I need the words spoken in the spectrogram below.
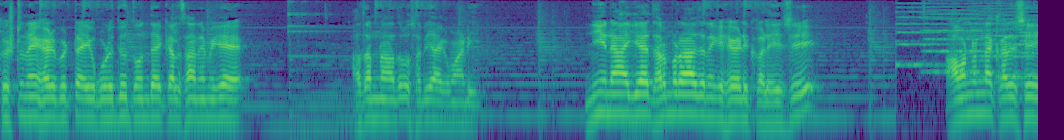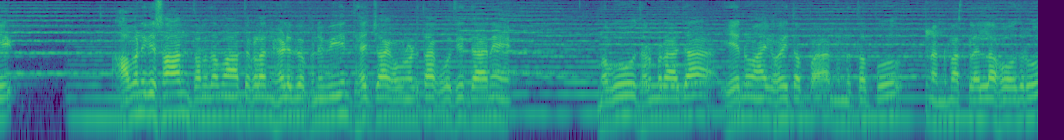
ಕೃಷ್ಣನೇ ಹೇಳಿಬಿಟ್ಟ ಈಗ ಉಳಿದಿದ್ದು ಒಂದೇ ಕೆಲಸ ನಿಮಗೆ. ಅದನ್ನಾದರೂ ಸರಿಯಾಗಿ ಮಾಡಿ. ನೀನಾಗೆ ಧರ್ಮರಾಜನಿಗೆ ಹೇಳಿ ಕಳುಹಿಸಿ, ಅವನನ್ನು ಕರೆಸಿ, ಅವನಿಗೆ ಸಾಂತ್ವನದ ಮಾತುಗಳನ್ನು ಹೇಳಬೇಕು. ನೀವಿಗಿಂತ ಹೆಚ್ಚಾಗಿ ಅವನು ನಡ್ತಾ ಕೂತಿದ್ದಾನೆ ಮಗು ಧರ್ಮರಾಜ, ಏನೂ ಆಗಿ ಹೋಯ್ತಪ್ಪ, ನನ್ನ ತಪ್ಪು, ನನ್ನ ಮಕ್ಕಳೆಲ್ಲ ಹೋದರು.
